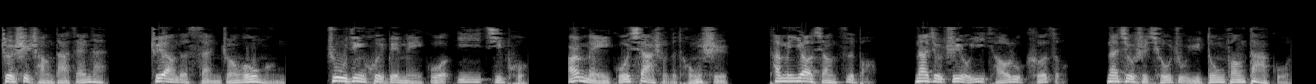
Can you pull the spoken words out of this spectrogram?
这是场大灾难。这样的散装欧盟。注定会被美国一一击破，而美国下手的同时，他们要想自保，那就只有一条路可走，那就是求助于东方大国。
